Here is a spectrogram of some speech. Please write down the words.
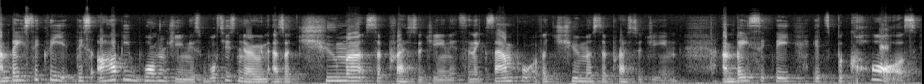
And basically, this RB1 gene is what is known as a tumor suppressor gene. It's an example of a tumor suppressor gene. And basically, it's because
